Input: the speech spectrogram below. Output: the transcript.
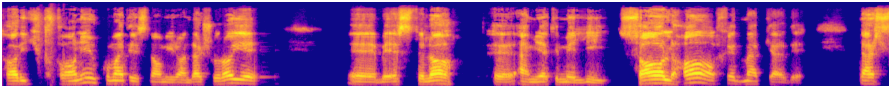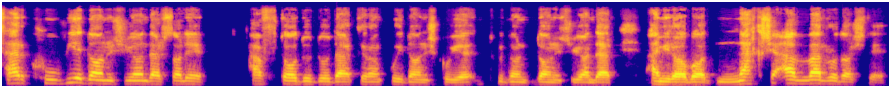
تاریک خانه حکومت اسلامی ایران در شورای به اصطلاح امنیت ملی. سالها خدمت کرده. در سرکوبی دانشجویان در سال هفتاد و دو در تهران کوی دانشجویان در امیرآباد نقش اول رو داشته.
